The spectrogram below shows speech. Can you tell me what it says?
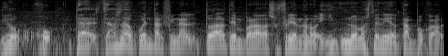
Digo, "Jo, ¿te, has- te has dado cuenta al final, toda la temporada sufriendo, ¿no? Y no hemos tenido tampoco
